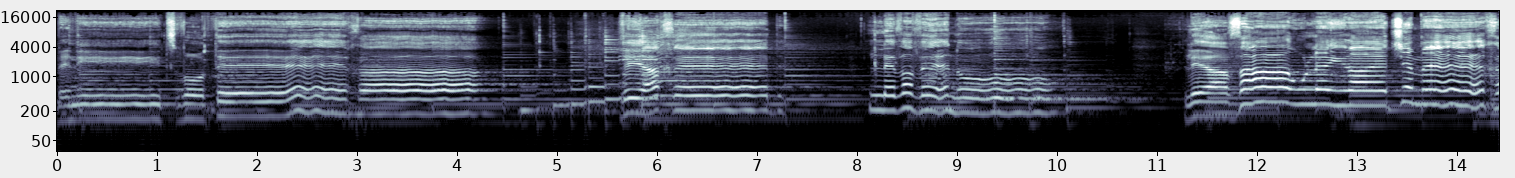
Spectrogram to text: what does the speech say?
בנצוותיך. ויחד לבבנו, לאהבה וליראה את שמך.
